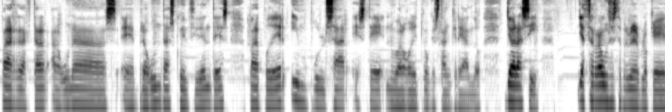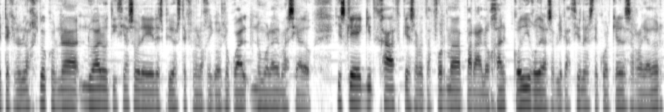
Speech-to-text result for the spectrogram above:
para redactar algunas eh, preguntas coincidentes para poder impulsar este nuevo algoritmo que están creando. Y ahora sí, ya cerramos este primer bloque tecnológico con una nueva noticia sobre despidos tecnológicos, lo cual no mola demasiado. Y es que GitHub, que es la plataforma para alojar código de las aplicaciones de cualquier desarrollador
